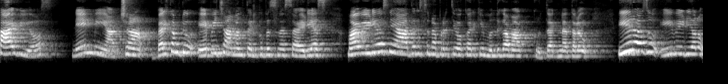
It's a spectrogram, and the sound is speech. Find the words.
హాయ్ వియోస్ నేను మీ Archana. Welcome to AP channel Telugu business ideas మా వీడియోస్ని ఆదరిస్తున్న ప్రతి ఒక్కరికి ముందుగా మా కృతజ్ఞతలు. ఈరోజు ఈ వీడియోలో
